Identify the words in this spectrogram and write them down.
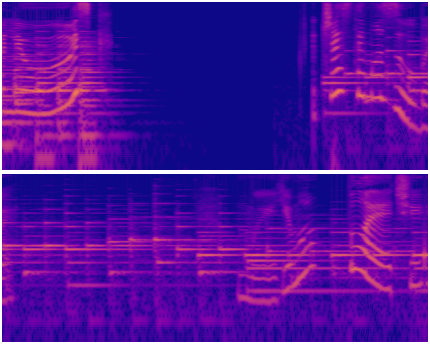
Плюськ. Чистимо зуби. Миємо плечі.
